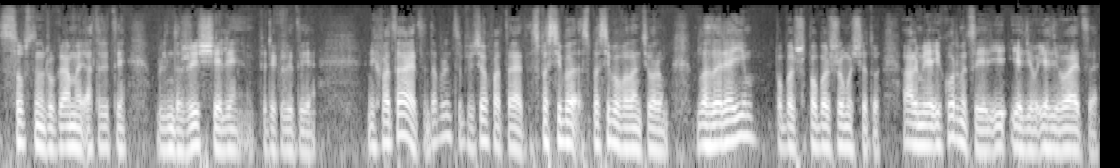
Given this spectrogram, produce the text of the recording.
собственными руками отрыты блиндажи, щели перекрытые. Не хватает? Да, в принципе, все хватает. Спасибо, спасибо волонтерам. Благодаря им, по, больш- по большому счету, армия и кормится, и, и одев- и одевается.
